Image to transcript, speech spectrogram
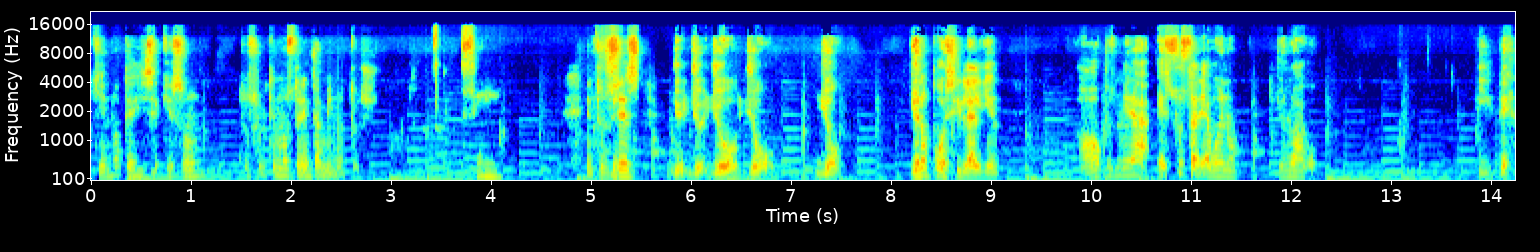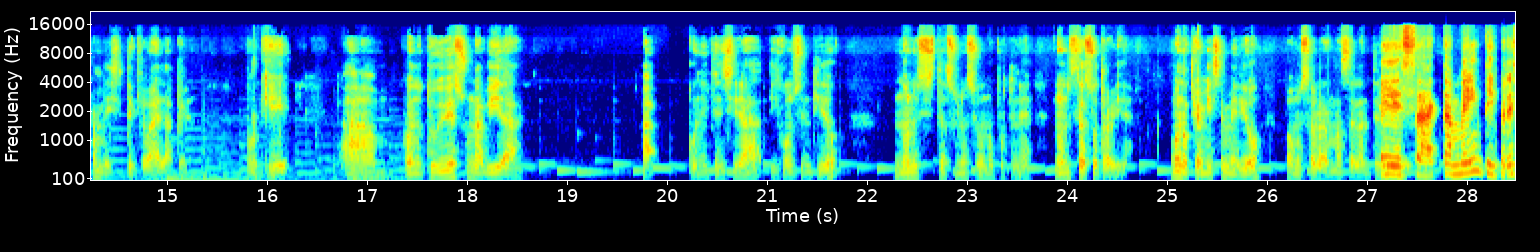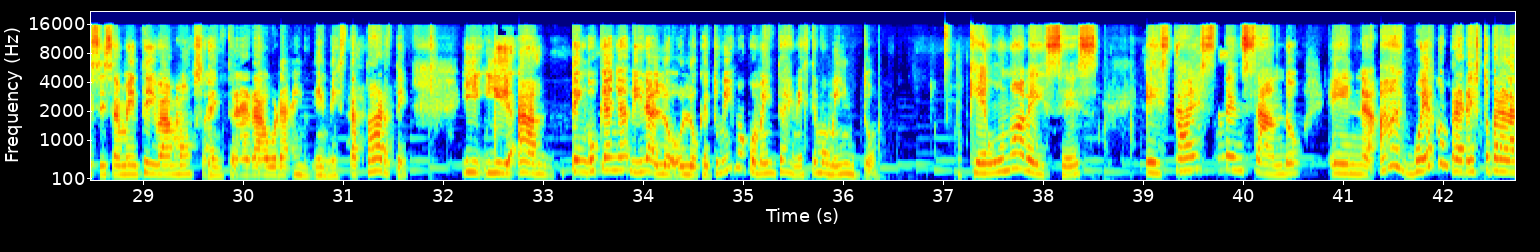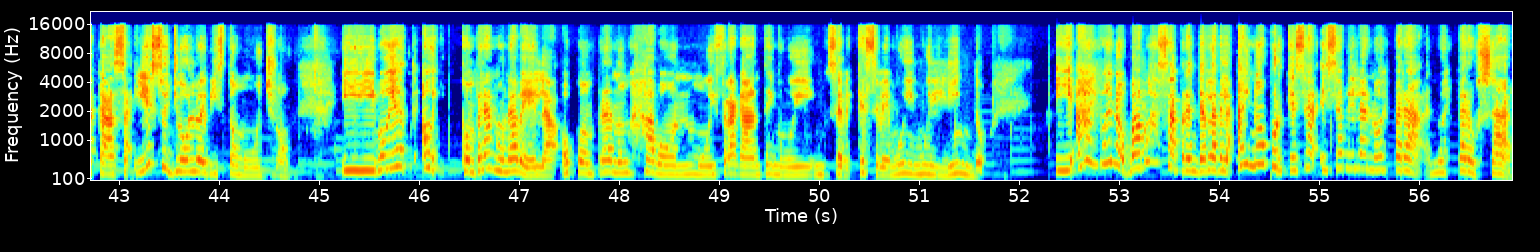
¿quién, no te dice que son tus últimos 30 minutos? Sí. Entonces, yo, yo, yo, yo, yo, yo no puedo decirle a alguien, oh, pues mira, esto estaría bueno, yo lo hago. Y déjame decirte que vale la pena, porque cuando tú vives una vida con intensidad y con sentido, no necesitas una segunda oportunidad, no necesitas otra vida. Bueno, que a mí se me dio, vamos a hablar más adelante. Exactamente, y precisamente íbamos a entrar ahora en, esta parte. Y, tengo que añadir a lo, lo que tú mismo comentas en este momento, que uno a veces está pensando en, ay, voy a comprar esto para la casa y eso yo lo he visto mucho. Y voy a, ay, compran una vela o compran un jabón muy fragante y muy, que se ve muy, muy lindo. Y, ay, bueno, vamos a prender la vela. Ay, no, porque esa, esa vela no es para, no es para usar.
